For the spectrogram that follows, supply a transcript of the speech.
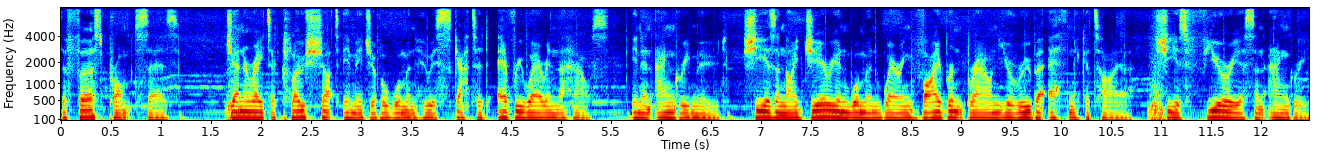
The first prompt says, Generate a close-shut image of a woman who is scattered everywhere in the house, in an angry mood. She is a Nigerian woman wearing vibrant brown Yoruba ethnic attire. She is furious and angry.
